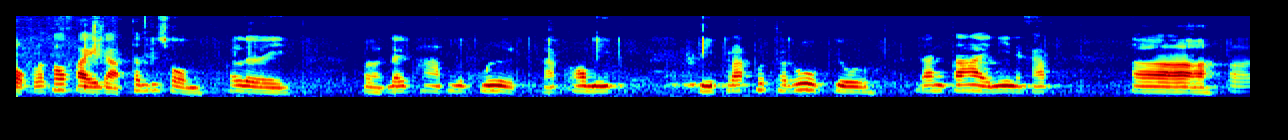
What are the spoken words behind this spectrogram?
ตกแล้วก็ไฟดับท่านผู้ชมก็เลยเอ่อได้ภาพมืดๆครับอ๋อมีมีพระพุทธรูปอยู่ด้านใต้นี่นะครับเอ่อเอ่อ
